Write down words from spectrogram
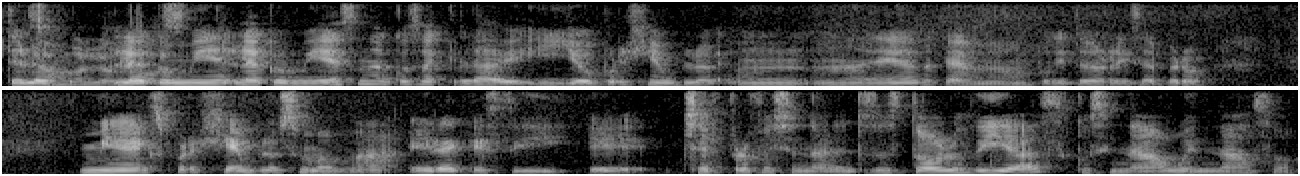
Te lo Somos ju- los la, dos. comida, la comida es una cosa clave. Y yo, por ejemplo, un- una anécdota que me da un poquito de risa, pero mi ex, por ejemplo, su mamá era que sí, eh, chef profesional. Entonces todos los días cocinaba buenazo.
